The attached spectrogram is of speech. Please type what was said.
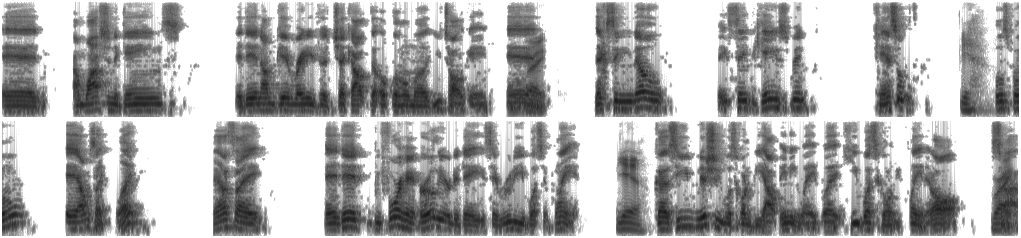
And I'm watching the games, and then I'm getting ready to check out the Oklahoma Utah game. And right. next thing you know, they say the game's been canceled, yeah, postponed. And I was like, what? And I was like, and then beforehand, earlier today, they said Rudy wasn't playing. Yeah. Because he initially was going to be out anyway, but he wasn't going to be playing at all. Right. So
